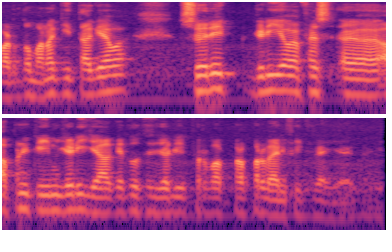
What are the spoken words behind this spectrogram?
ਵੜਨ ਤੋਂ ਮਨਾ ਕੀਤਾ ਗਿਆ ਵਾ। ਸਵੇਰੇ ਜਿਹੜੀ ਆ ਐਫਐਸ ਆਪਣੀ ਟੀਮ ਜਿਹੜੀ ਜਾ ਕੇ ਤੇ ਉੱਥੇ ਜਿਹੜੀ ਪ੍ਰੋਪਰ ਵੈਰੀਫਾਈ ਕਰਾਈ ਜਾਏਗਾ ਜੀ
